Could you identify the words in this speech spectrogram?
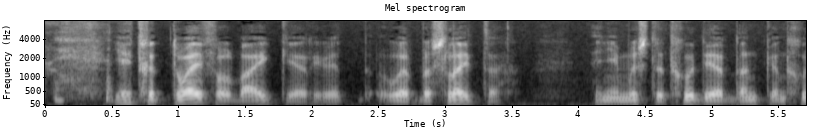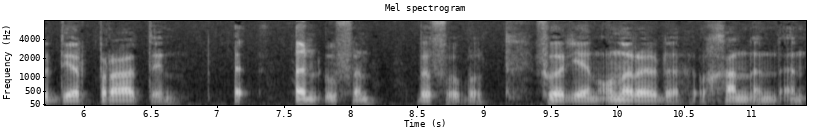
jy het getwyfel baie keer, jy weet, oor besluite en jy moes dit goed deurdink en goed deurpraat en uh, inoefen byvoorbeeld voor jy in onderhoude gaan in in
